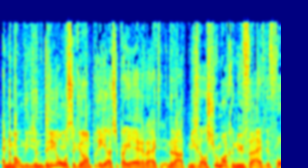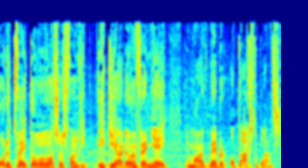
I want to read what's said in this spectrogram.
En de man die zijn 300ste Grand Prix uit zijn carrière rijdt. Inderdaad, Michael Schumacher nu vijfde. Voor de twee Toro Rosso's van Ri- Ricciardo en Vernier. En Mark Webber op de achtste plaats.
